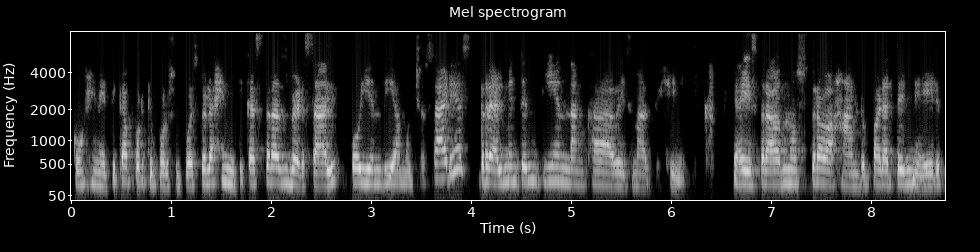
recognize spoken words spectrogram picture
con genética, porque por supuesto la genética es transversal hoy en día a muchas áreas, realmente entiendan cada vez más de genética. Y ahí estábamos trabajando para tener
